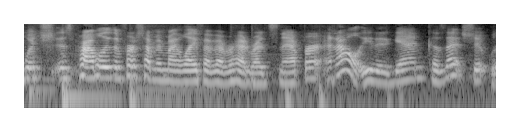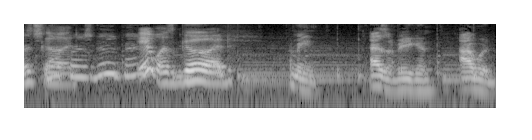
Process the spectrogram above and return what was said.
Which is probably the first time in my life I've ever had red snapper, and I'll eat it again because that shit was good. Red was snapper good. is good, man. It was good. I mean, as a vegan, I would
